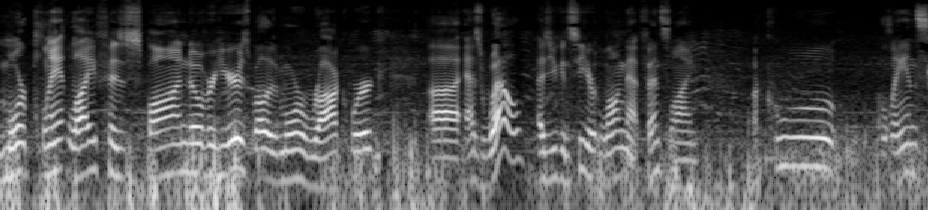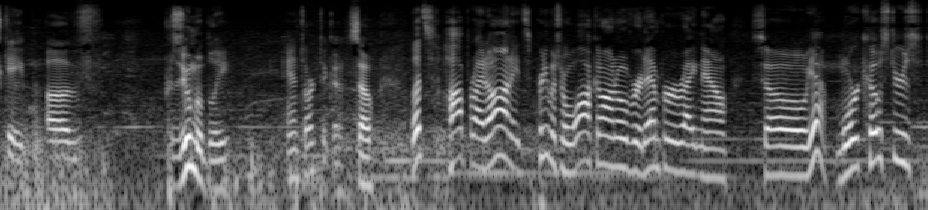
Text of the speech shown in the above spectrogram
more plant life has spawned over here, as well as more rock work, uh, as well as you can see along that fence line, a cool landscape of presumably Antarctica. So let's hop right on. It's pretty much a walk on over at Emperor right now. So yeah, more coasters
